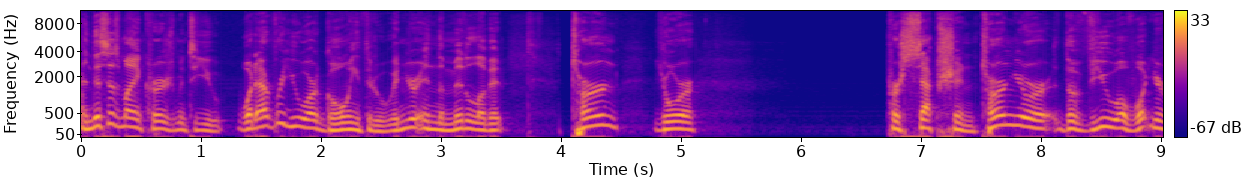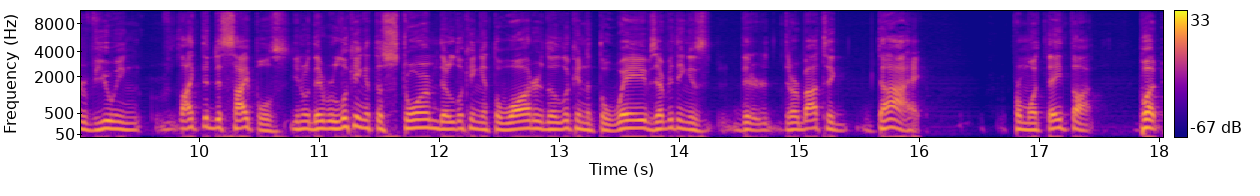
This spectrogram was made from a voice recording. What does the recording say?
And this is my encouragement to you. Whatever you are going through, when you're in the middle of it, turn your perception. Turn your the view of what you're viewing like the disciples you know they were looking at the storm they're looking at the water they're looking at the waves everything is they're they're about to die from what they thought. But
